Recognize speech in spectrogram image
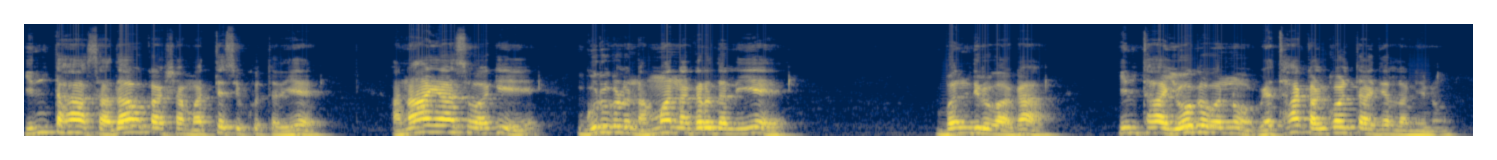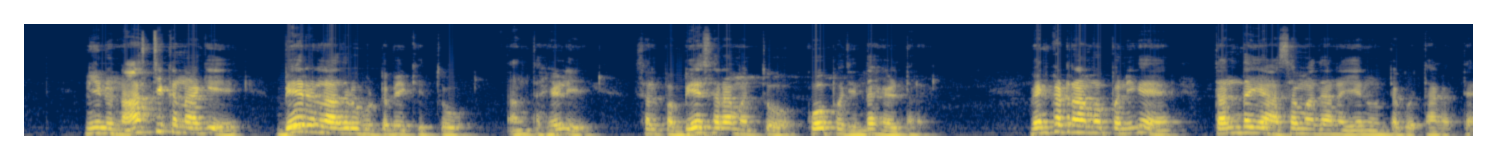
ಇಂತಹ ಸದಾವಕಾಶ ಮತ್ತೆ ಸಿಕ್ಕುತ್ತದೆಯೇ? ಅನಾಯಾಸವಾಗಿ ಗುರುಗಳು ನಮ್ಮ ನಗರದಲ್ಲಿಯೇ ಬಂದಿರುವಾಗ ಇಂತಹ ಯೋಗವನ್ನು ವ್ಯಥಾ ಕಳ್ಕೊಳ್ತಾ ಇದೆಯಲ್ಲ ನೀನು? ನೀನು ನಾಸ್ತಿಕನಾಗಿ ಬೇರೆಲ್ಲಾದರೂ ಹುಟ್ಟಬೇಕಿತ್ತು ಅಂತ ಹೇಳಿ ಸ್ವಲ್ಪ ಬೇಸರ ಮತ್ತು ಕೋಪದಿಂದ ಹೇಳ್ತಾರೆ. ವೆಂಕಟರಾಮಪ್ಪನಿಗೆ ತಂದೆಯ ಅಸಮಾಧಾನ ಏನು ಅಂತ ಗೊತ್ತಾಗತ್ತೆ.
